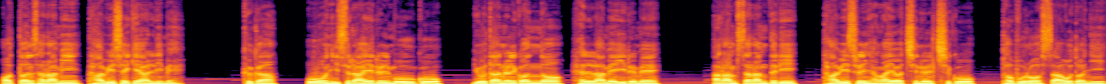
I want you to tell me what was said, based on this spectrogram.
어떤 사람이 다윗에게 알림해 그가 온 이스라엘을 모으고 요단을 건너 헬람의 이름에 아람 사람들이 다윗을 향하여 진을 치고 더불어 싸우더니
